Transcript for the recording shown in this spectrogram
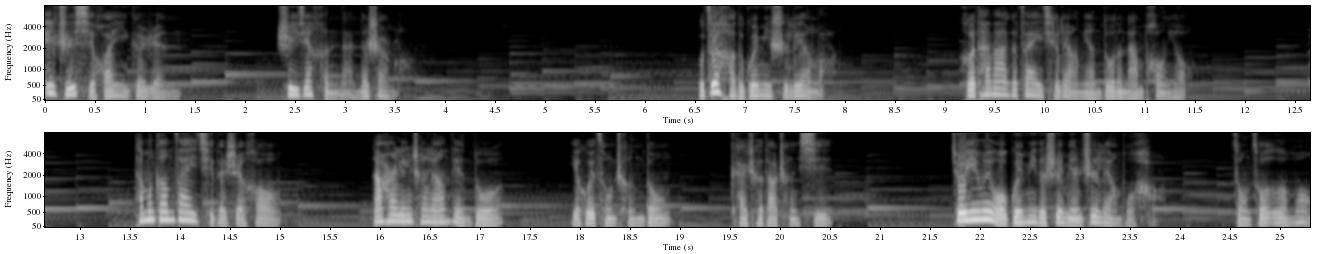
一直喜欢一个人，是一件很难的事儿吗？我最好的闺蜜失恋了，和她那个在一起两年多的男朋友。他们刚在一起的时候，男孩凌晨两点多也会从城东开车到城西。就因为我闺蜜的睡眠质量不好，总做噩梦。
